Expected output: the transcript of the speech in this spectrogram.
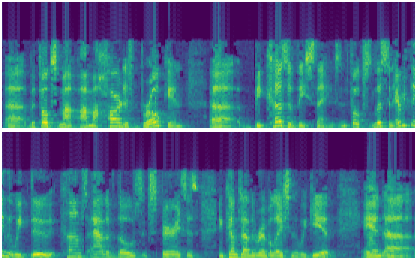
Uh, but folks, my, uh, my heart is broken uh, because of these things. And folks, listen, everything that we do, it comes out of those experiences and comes out of the revelation that we give. And uh,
